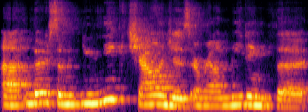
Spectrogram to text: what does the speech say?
Uh, there's some unique challenges around meeting the,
